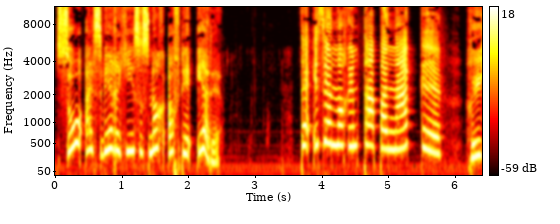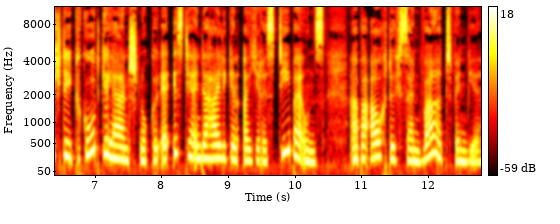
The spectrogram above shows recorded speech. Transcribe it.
so als wäre Jesus noch auf der Erde. Der ist ja noch im Tabernakel. Richtig gut gelernt, Schnuckel. Er ist ja in der heiligen Eucharistie bei uns, aber auch durch sein Wort, wenn wir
